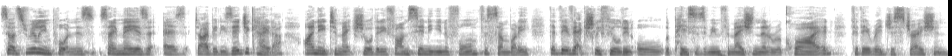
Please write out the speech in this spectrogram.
So it's really important as, say, me as a, as a diabetes educator, I need to make sure that if I'm sending in a form for somebody, that they've actually filled in all the pieces of information that are required for their registration.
